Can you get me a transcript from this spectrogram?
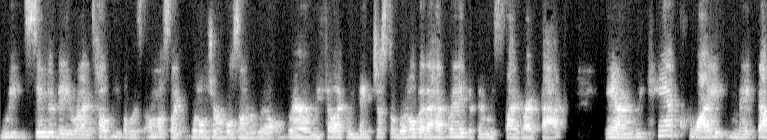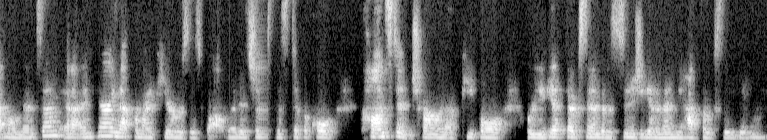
we seem to be what i tell people is almost like little gerbils on the wheel where we feel like we make just a little bit of headway but then we slide right back. And we can't quite make that momentum. And i'm hearing that from my peers as well that it's just this difficult constant churn of people where you get folks in, but as soon as you get them in, you have folks leaving.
